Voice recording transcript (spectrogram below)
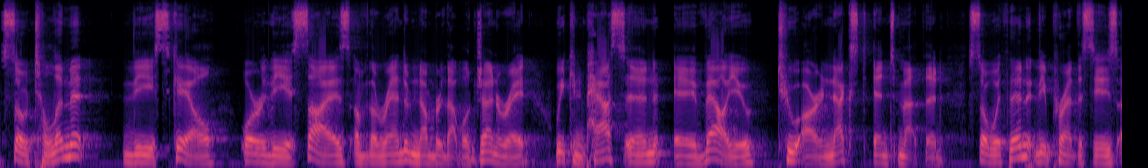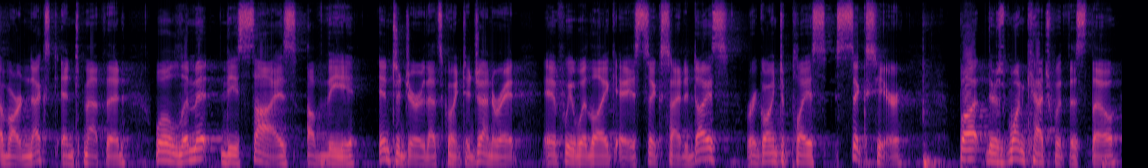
So to limit the scale or the size of the random number that will generate, we can pass in a value to our next int method. So within the parentheses of our next int method, we'll limit the size of the integer that's going to generate. If we would like a six-sided dice, we're going to place six here. But there's one catch with this though.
